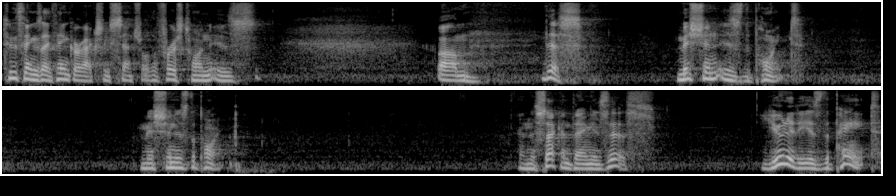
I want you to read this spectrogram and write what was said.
two things I think are actually central. The first one is um, this mission is the point. Mission is the point. And the second thing is this unity is the paint.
